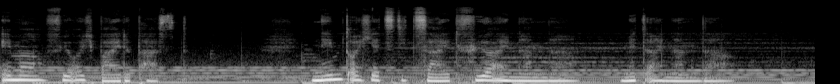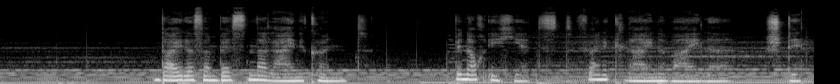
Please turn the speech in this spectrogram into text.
immer für euch beide passt. Nehmt euch jetzt die Zeit füreinander, miteinander. Da ihr das am besten alleine könnt, bin auch ich jetzt für eine kleine Weile still.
